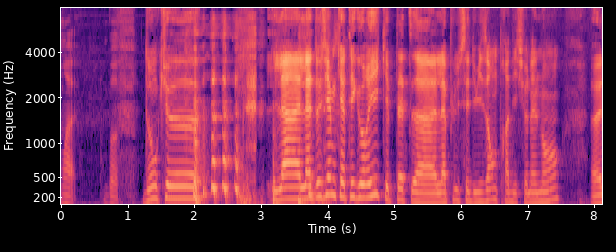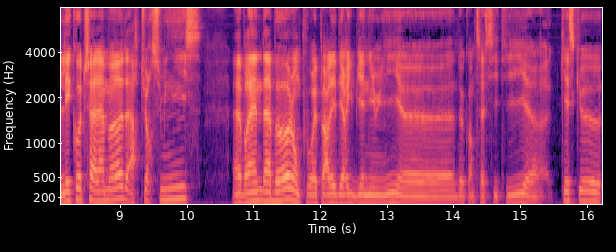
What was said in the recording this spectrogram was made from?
Ouais, bof. Donc, euh, la, la, deuxième catégorie, qui est peut-être la, la plus séduisante traditionnellement, euh, les coachs à la mode, Arthur Smith, euh, Brian Dabble, on pourrait parler d'Eric Bieniemy euh, de Kansas City. Euh, qu'est-ce que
